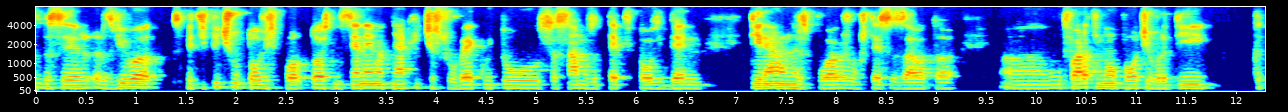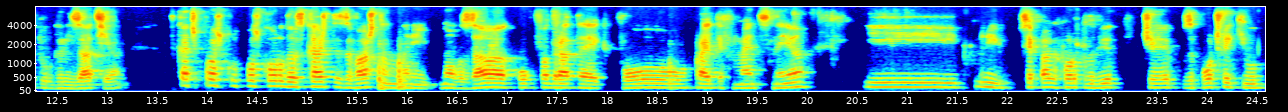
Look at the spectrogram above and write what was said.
да се развива специфично този спорт, т.е. не се наемат някакви часове, които са само за теб в този ден. Ти реално не разполагаш въобще с залата. Отварят ти много повече врати като организация. Така че просто по-скоро да разкажете за вашата нали, нова зала, колко квадрата е, какво правите в момента с нея и нали, все пак хората да видят, че започвайки от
